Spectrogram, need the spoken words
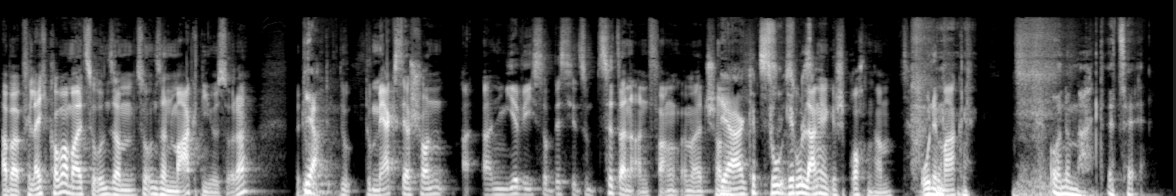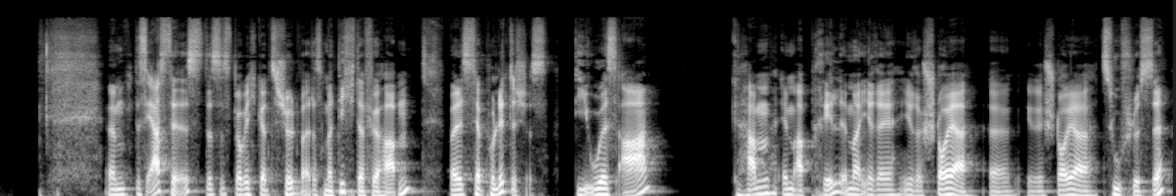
Aber vielleicht kommen wir mal zu unserem, zu unseren Markt-News, oder? Du, ja. Du, du, merkst ja schon an mir, wie ich so ein bisschen zum Zittern anfange, wenn wir jetzt schon ja, gibt's, so, gibt's. so lange gesprochen haben. Ohne Markt. Ohne Markt, erzähl. Ähm, das erste ist, das ist, glaube ich, ganz schön, weil das mal dich dafür haben, weil es sehr politisch ist. Die USA haben im April immer ihre, ihre Steuer, äh, ihre Steuerzuflüsse.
